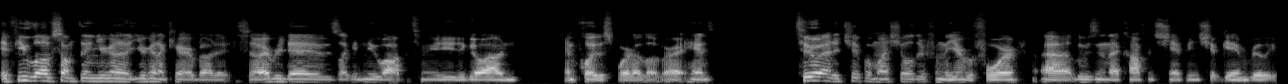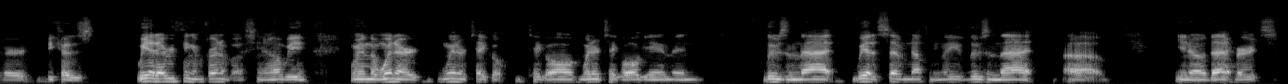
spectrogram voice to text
if you love something, you're gonna you're gonna care about it. So every day it was like a new opportunity to go out and, and play the sport I love. All right, hands. Two, I had a chip on my shoulder from the year before. Uh, losing that conference championship game really hurt because we had everything in front of us. You know, we win the winner winner take all take all winner take all game and losing that. We had a seven nothing lead. Losing that, uh, you know, that hurts.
